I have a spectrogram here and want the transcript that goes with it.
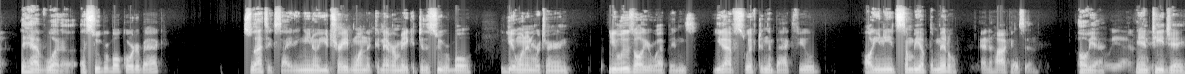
they have what a, a Super Bowl quarterback. So that's exciting. You know, you trade one that could never make it to the Super Bowl, you get one in return. You lose all your weapons. You have Swift in the backfield. All you need is somebody up the middle. And Hockenson. Oh yeah, oh, and TJ.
